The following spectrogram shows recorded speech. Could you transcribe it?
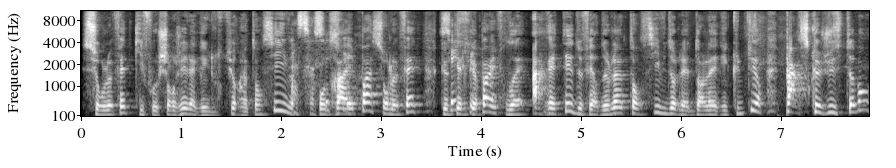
sur le fait qu'il faut changer l'agriculture intensive. Ah, ça, on ne travaille pas sur le fait que quelque part, il faudrait arrêter de faire de l'intensif dans la- dans l'agriculture. Parce que justement,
